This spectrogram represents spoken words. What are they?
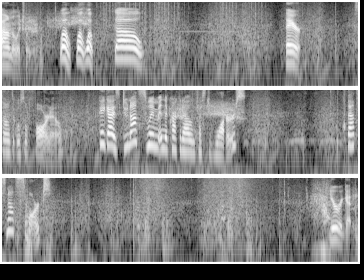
I don't know which one you are. Whoa, whoa, whoa. Go! There. So I don't have to go so far now. Okay, guys, do not swim in the crocodile-infested waters. That's not smart. You're Ragetti.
